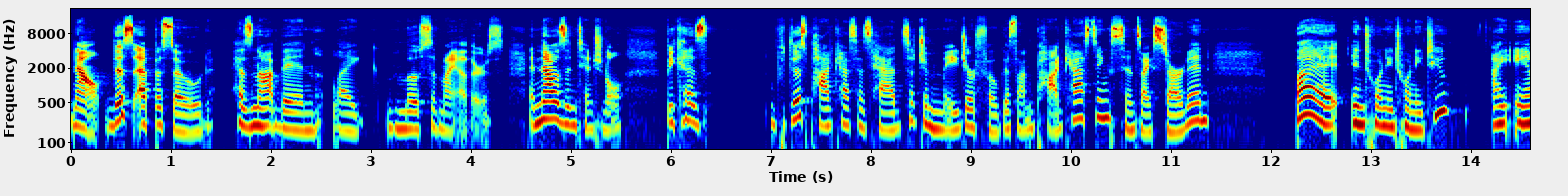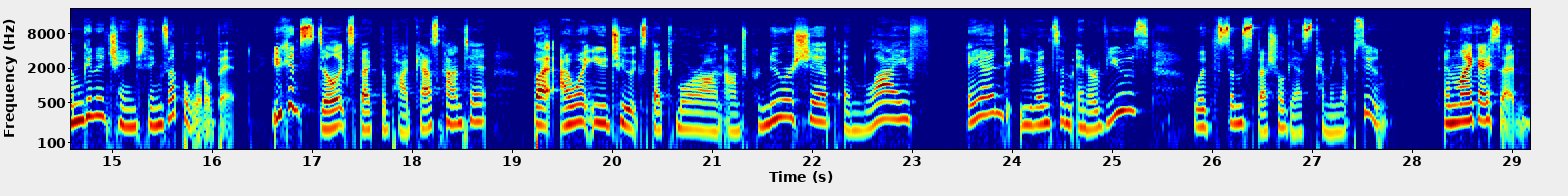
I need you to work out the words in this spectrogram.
Now, this episode has not been like most of my others, and that was intentional because this podcast has had such a major focus on podcasting since I started. But in 2022, I am going to change things up a little bit. You can still expect the podcast content, but I want you to expect more on entrepreneurship and life, and even some interviews with some special guests coming up soon. And like I said,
